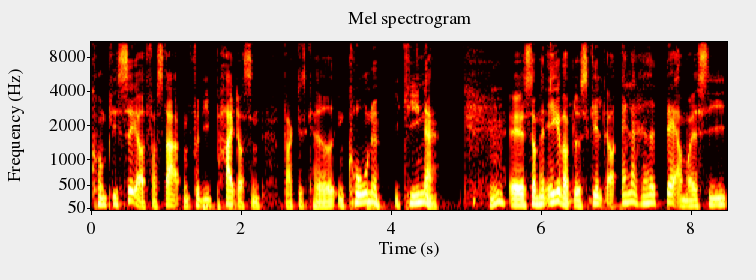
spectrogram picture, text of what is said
kompliceret fra starten, fordi Pejdersen faktisk havde en kone i Kina, hmm. øh, som han ikke var blevet skilt. Og allerede der må jeg sige,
